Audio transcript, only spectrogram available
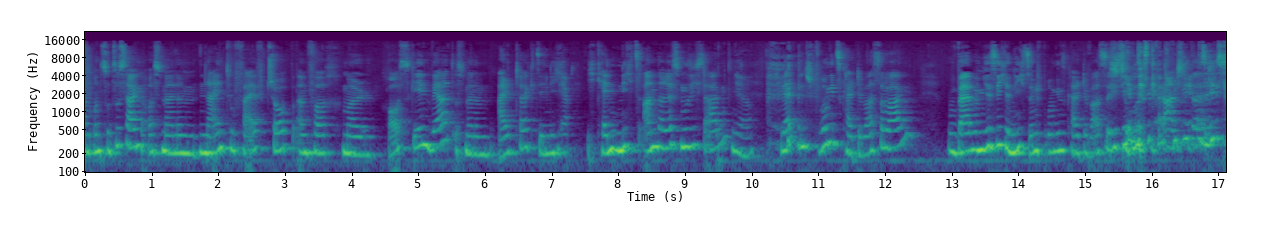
ähm, und sozusagen aus meinem 9-to-5-Job einfach mal rausgehen werde, aus meinem Alltag, den ich, Ja. ich kenne nichts anderes, muss ich sagen. Ja. Ich werde den Sprung ins kalte Wasser wagen. Wobei bei mir sicher nicht so ein Sprung ins kalte Wasser ist, so Stimmt, gut kann geplant wie das ist.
